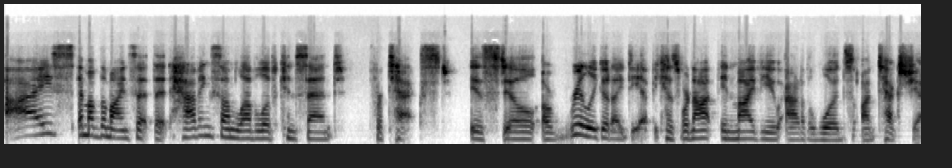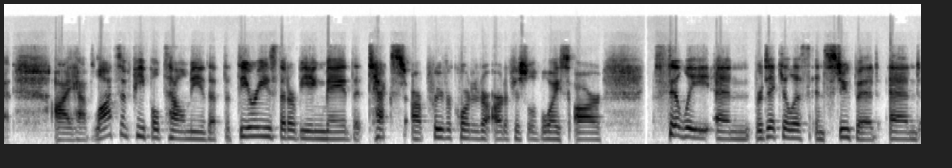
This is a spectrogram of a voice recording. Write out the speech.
I am of the mindset that having some level of consent for text is still a really good idea because we're not, in my view, out of the woods on text yet. I have lots of people tell me that the theories that are being made that text are pre recorded or artificial voice are silly and ridiculous and stupid. And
